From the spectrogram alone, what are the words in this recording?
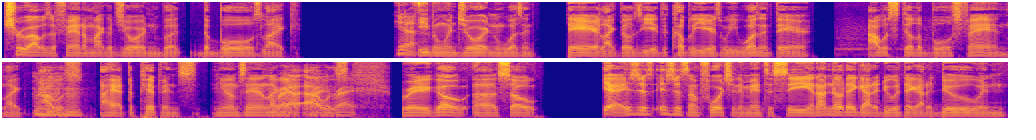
true, I was a fan of Michael Jordan, but the Bulls like yeah. even when Jordan wasn't there, like those years, a couple of years when he wasn't there, I was still a Bulls fan. Like I was, Mhm. I had the Pippins. You know what I'm saying? Like right, I, I right, was right. ready to go. Uh, so yeah, it's just it's just unfortunate, man, to see. And I know they got to do what they got to do, and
